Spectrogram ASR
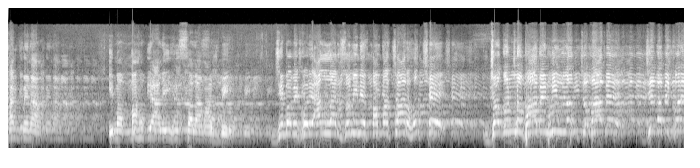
থাকবে না। ইমাম মাহদি আলাইহিস সালাম আসবে। যেভাবে করে আল্লাহর জমিনে পাপাচার হচ্ছে জঘন্য ভাবে নির্লজ্জ ভাবে যেভাবে করে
